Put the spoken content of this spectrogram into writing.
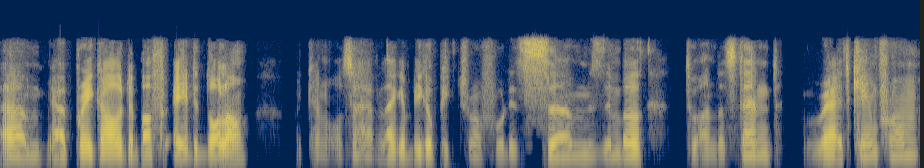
um, yeah, breakout above eight dollar. We can also have like a bigger picture for this symbol to understand where it came from.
